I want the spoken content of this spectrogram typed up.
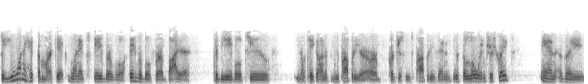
So you want to hit the market when it's favorable, favorable for a buyer to be able to, you know, take on a new property or, or purchase these properties. And with the low interest rates, and the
